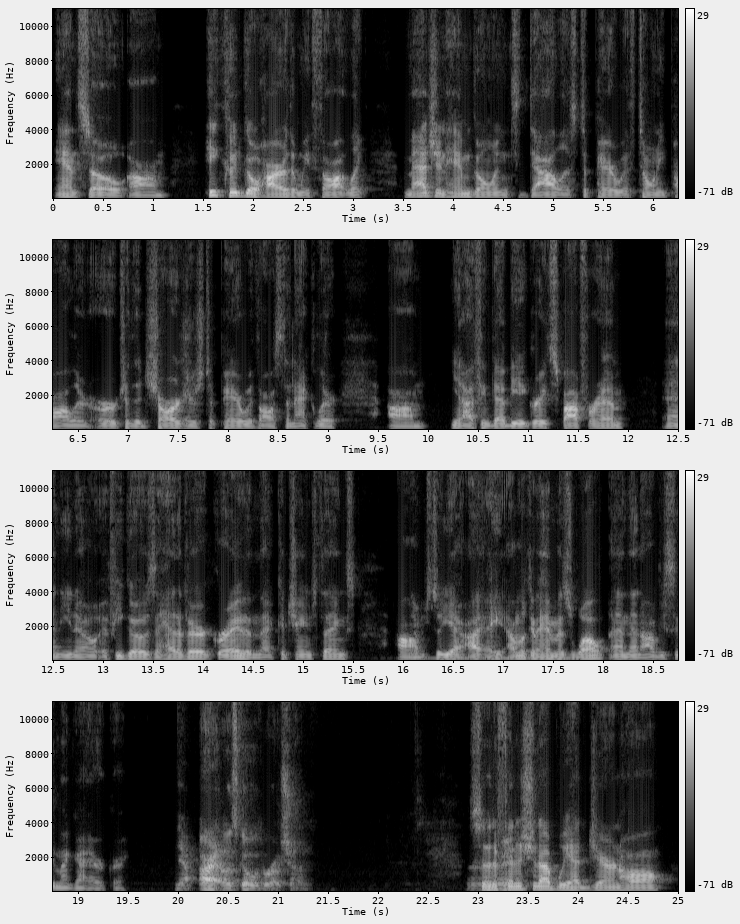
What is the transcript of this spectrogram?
and so um he could go higher than we thought. Like, imagine him going to Dallas to pair with Tony Pollard or to the Chargers to pair with Austin Ekeler. Um, you know, I think that'd be a great spot for him. And, you know, if he goes ahead of Eric Gray, then that could change things. Um, so yeah, I, I'm looking at him as well. And then obviously my guy, Eric Gray. Yeah. All right. Let's go with Roschon. So to finish it up, we had Jaren Hall,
